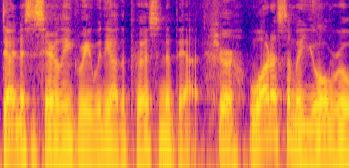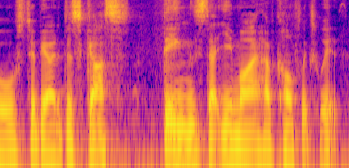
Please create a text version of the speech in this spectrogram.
don't necessarily agree with the other person about. Sure. What are some of your rules to be able to discuss things that you might have conflicts with?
